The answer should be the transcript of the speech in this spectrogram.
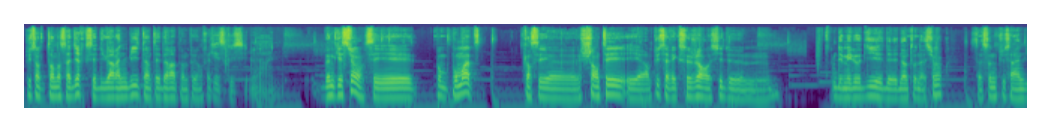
plus en- tendance à dire que c'est du RB teinté de rap un peu en fait. Qu'est-ce que c'est le RB Bonne question. C'est pour, pour moi quand c'est euh, chanté et en plus avec ce genre aussi de de mélodie et d'intonation, ça sonne plus R&B.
